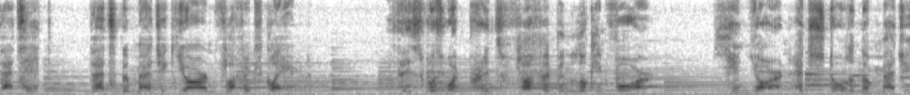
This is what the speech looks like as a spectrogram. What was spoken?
That's it. That's the magic yarn, Fluff exclaimed. This was what Prince Fluff had been looking for. Yin Yarn stolen the magic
